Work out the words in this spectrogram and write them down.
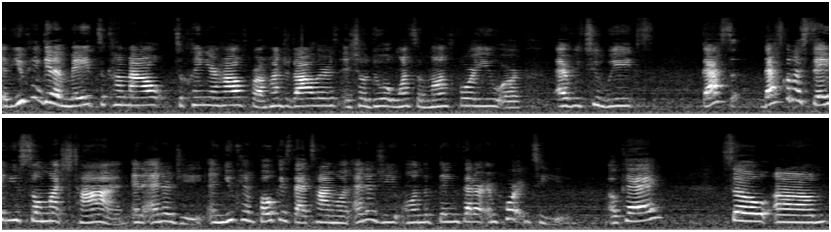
if you can get a maid to come out to clean your house for a hundred dollars and she'll do it once a month for you or every two weeks that's that's to save you so much time and energy. And you can focus that time on energy on the things that are important to you okay? So um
